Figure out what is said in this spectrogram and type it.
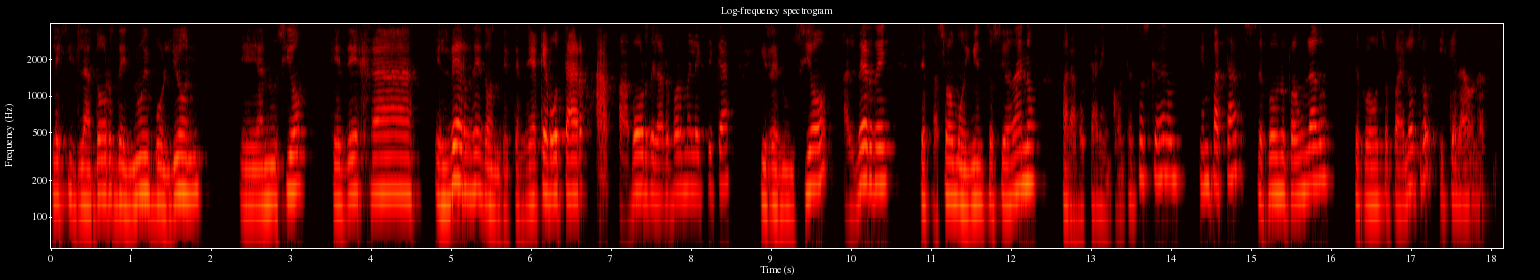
legislador de Nuevo León eh, anunció que deja el verde donde tendría que votar a favor de la reforma eléctrica y renunció al verde, se pasó a Movimiento Ciudadano para votar en contra. Entonces quedaron empatados, se fue uno para un lado, se fue otro para el otro y quedaron así.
